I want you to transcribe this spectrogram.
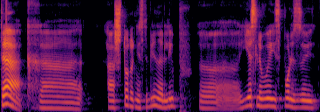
Так, э, а что тут нестабильно? Lib, э, если вы используете,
